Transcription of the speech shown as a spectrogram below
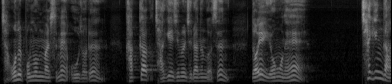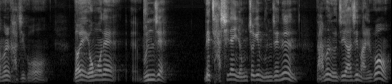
자 오늘 본문 말씀의 5절은 각각 자기의 짐을 지라는 것은 너의 영혼에 책임감을 가지고 너의 영혼의 문제 내 자신의 영적인 문제는 남은 의지하지 말고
